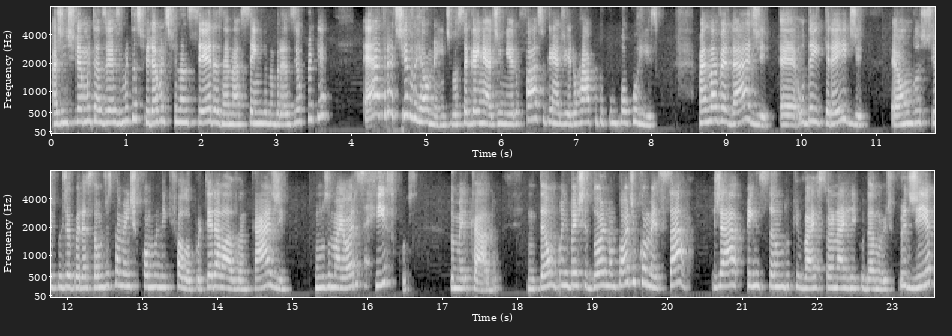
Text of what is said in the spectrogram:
A gente vê muitas vezes muitas pirâmides financeiras né, nascendo no Brasil porque é atrativo realmente você ganhar dinheiro fácil, ganhar dinheiro rápido com pouco risco. Mas, na verdade, é, o day trade é um dos tipos de operação, justamente como o Nick falou, por ter alavancagem, um dos maiores riscos do mercado. Então, o investidor não pode começar já pensando que vai se tornar rico da noite para o dia,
